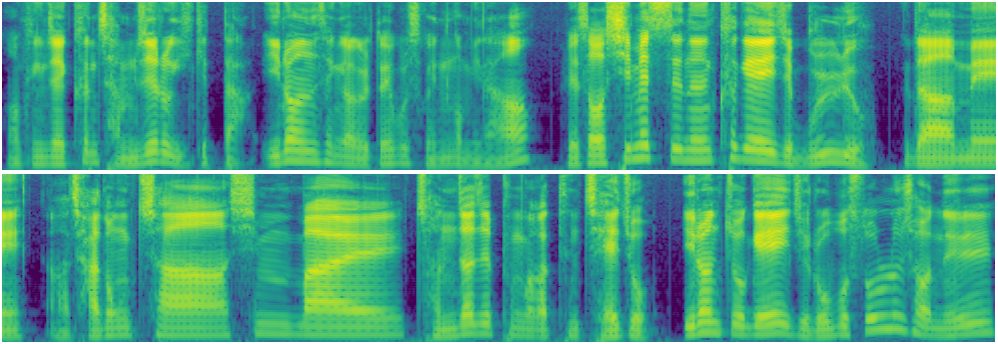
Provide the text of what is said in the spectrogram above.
어, 굉장히 큰 잠재력이 있겠다. 이런 생각을 또 해볼 수가 있는 겁니다. 그래서 시메스는 크게 이제 물류, 그 다음에 어, 자동차, 신발, 전자제품과 같은 제조 이런 쪽에 이제 로봇 솔루션을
